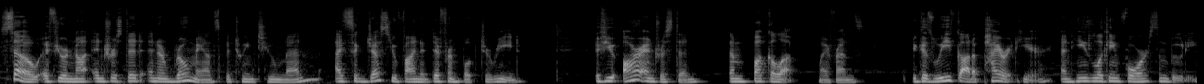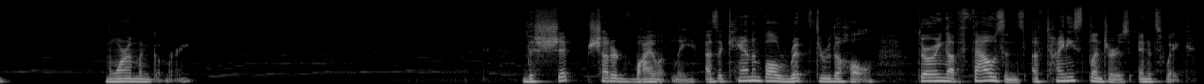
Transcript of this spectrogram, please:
So, if you're not interested in a romance between two men, I suggest you find a different book to read. If you are interested, then buckle up, my friends, because we've got a pirate here and he's looking for some booty. Maura Montgomery. The ship shuddered violently as a cannonball ripped through the hull, throwing up thousands of tiny splinters in its wake.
